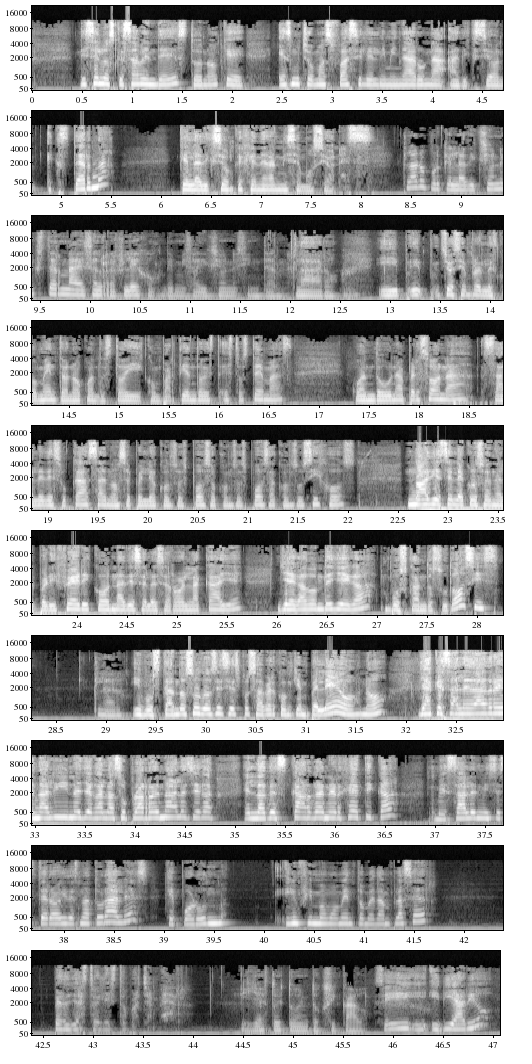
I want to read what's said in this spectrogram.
Dicen los que saben de esto, ¿no? Que es mucho más fácil eliminar una adicción externa que la adicción que generan mis emociones. Claro, porque la adicción externa es el reflejo de mis adicciones internas. Claro. Y, yo siempre les comento, ¿no? Cuando estoy compartiendo estos temas, cuando una persona sale de su casa, no se peleó con su esposo, con su esposa, con sus hijos, nadie se le cruzó en el periférico, nadie se le cerró en la calle, llega donde llega buscando su dosis. Claro. Y buscando su dosis es pues saber con quién peleo, ¿no? Ya que sale la adrenalina, llega las suprarrenales, llega en la descarga energética, me salen mis esteroides naturales, que por un ínfimo momento me dan placer, pero ya estoy listo para chambear. Y ya estoy todo intoxicado. Sí, y diario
